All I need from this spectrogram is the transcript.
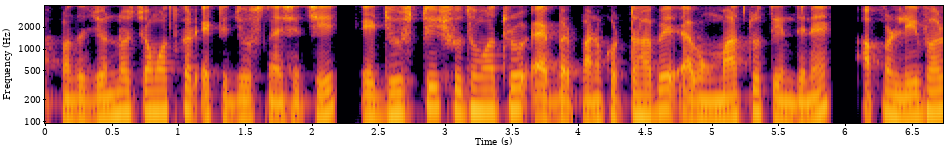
আপনাদের জন্য চমৎকার একটি জুস নিয়ে এসেছি। এই জুসটি শুধুমাত্র একবার পান করতে হবে এবং মাত্র তিন দিনে আপনার লিভার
